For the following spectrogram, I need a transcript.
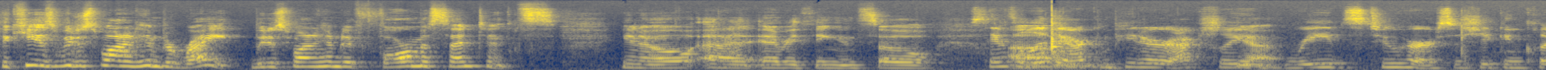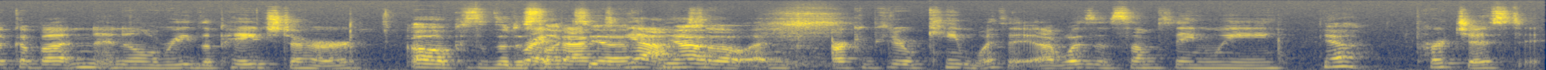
the key is we just wanted him to write. We just wanted him to form a sentence, you know, uh, and everything. And so Same with Olivia. Our um, computer actually yeah. reads to her, so she can click a button and it'll read the page to her. Oh, because of the dyslexia. Right back to, yeah. yeah, So and our computer came with it. That wasn't something we yeah. purchased. It,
